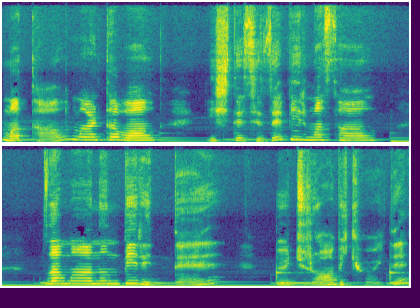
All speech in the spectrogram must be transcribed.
matal, martaval, işte size bir masal. Zamanın birinde ücra bir köyde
